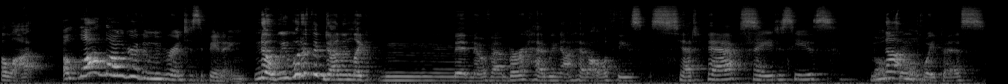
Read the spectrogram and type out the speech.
a lot. a lot longer than we were anticipating. No, we would have been done in like mid November had we not had all of these setbacks. Hiatuses. Not in. Poipus.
